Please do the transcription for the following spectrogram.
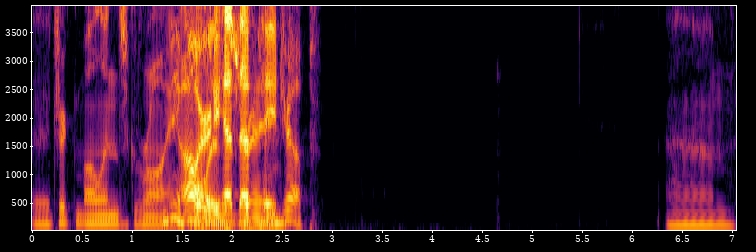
Cedric Mullins groin. Yeah, oh, I already had the that strain. page up. Um,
